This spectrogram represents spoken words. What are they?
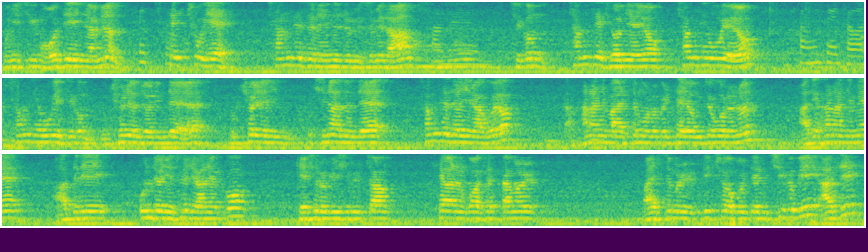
분이 지금 어디에 있냐면 태초. 태초에 창세 전에 있는 줄 믿습니다. 아멘. 지금 창세 전이에요? 창세 후예요? 창세 전 창세 후에 지금 6천년 전인데 6천년이 지났는데 창세 전이라고요? 자, 하나님 말씀으로 볼 때 영적으로는 아직 하나님의 아들이 온전히 서지 않았고 계시록 21장 새하늘과 새 땅을 말씀을 비추어 볼 때는 지금이 아직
